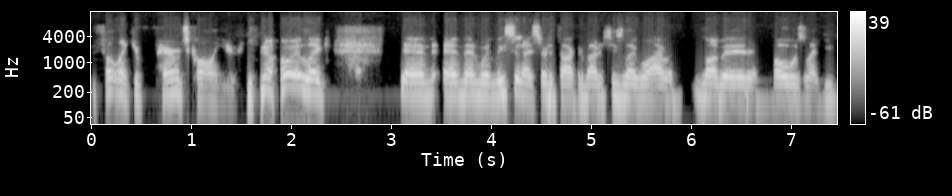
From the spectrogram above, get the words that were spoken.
It felt like your parents calling you, you know, like, and, and then when Lisa and I started talking about it, she's like, well, I would love it. And Mo was like, you,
